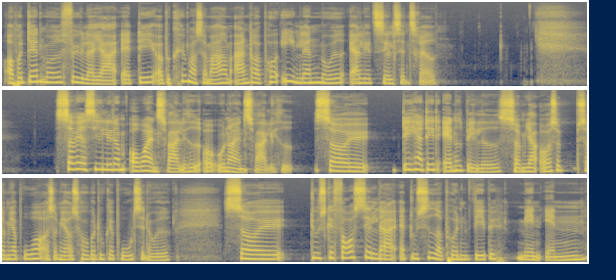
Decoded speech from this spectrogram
Og på den måde føler jeg, at det at bekymre sig meget om andre på en eller anden måde er lidt selvcentreret. Så vil jeg sige lidt om overansvarlighed og underansvarlighed. Så øh, det her det er et andet billede, som jeg også som jeg bruger, og som jeg også håber, du kan bruge til noget. Så øh, du skal forestille dig, at du sidder på en vippe med en anden,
